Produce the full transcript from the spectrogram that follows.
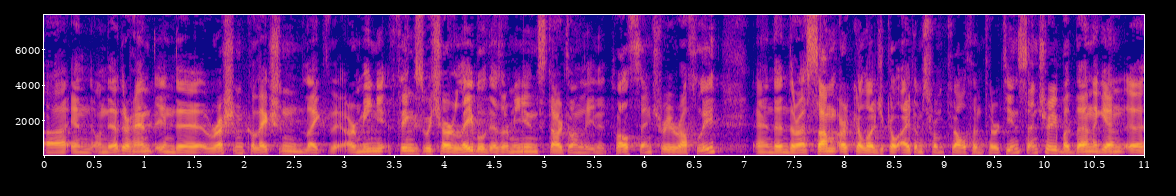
Uh, and on the other hand, in the Russian collection, like the Armenian things which are labeled as Armenian start only in the 12th century, roughly, and then there are some archaeological items from 12th and 13th century. But then again, uh,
